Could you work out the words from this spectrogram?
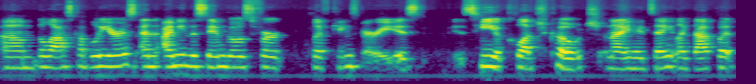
um, the last couple of years. And I mean, the same goes for Cliff Kingsbury. Is is he a clutch coach? And I hate saying it like that, but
